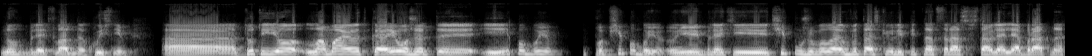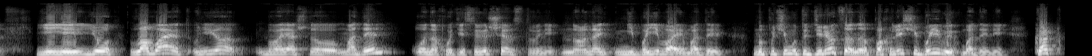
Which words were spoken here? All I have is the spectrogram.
Ну, блядь, ладно, хуй с ним. А, тут ее ломают, корежат э, и по бою. Вообще по бою. У нее, блядь, и чип уже вытаскивали 15 раз, вставляли обратно. Ей ее ломают. У нее говорят, что модель, она хоть и совершенствование, но она не боевая модель. Но почему-то дерется она похлеще боевых моделей. Как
